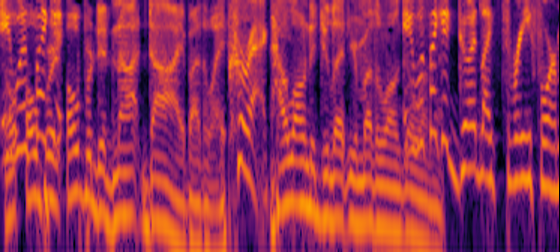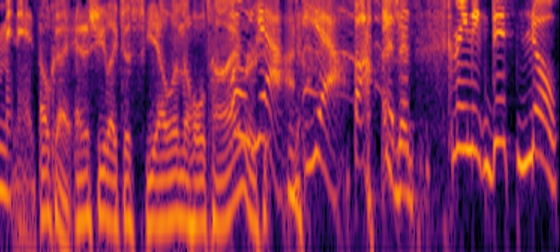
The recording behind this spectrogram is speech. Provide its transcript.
It was Oprah, like a- Oprah did not die, by the way. Correct. How long did you let your mother-in-law go? it was like a good like three four minutes okay, and is she like just yelling the whole time? Oh or is she- yeah, yeah. It's then- just screaming. This no,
